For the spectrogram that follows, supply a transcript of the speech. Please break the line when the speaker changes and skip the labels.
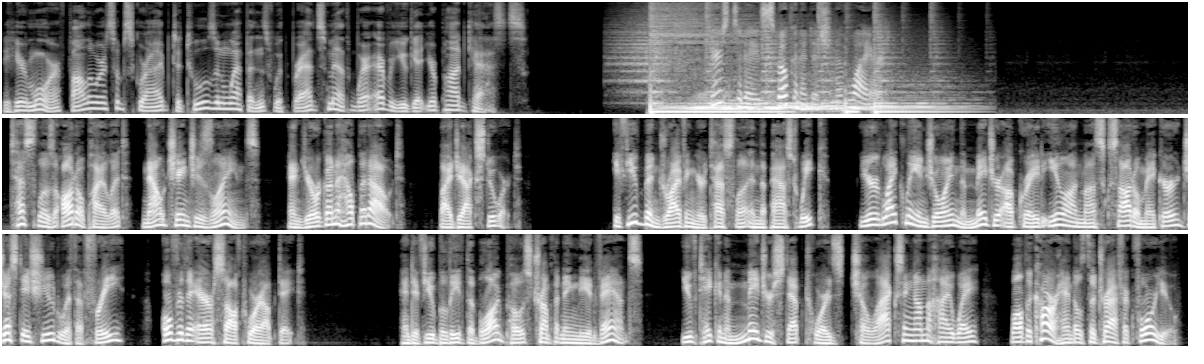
To hear more, follow or subscribe to Tools and Weapons with Brad Smith wherever you get your podcasts.
Here's today's spoken edition of Wired.
Tesla's autopilot now changes lanes, and you're going to help it out by Jack Stewart. If you've been driving your Tesla in the past week, you're likely enjoying the major upgrade Elon Musk's automaker just issued with a free, over the air software update. And if you believe the blog post trumpeting the advance, you've taken a major step towards chillaxing on the highway while the car handles the traffic for you.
